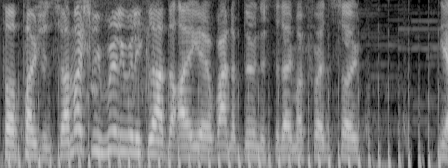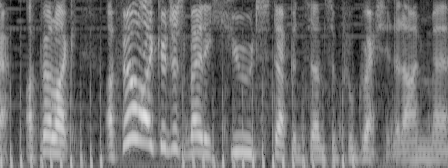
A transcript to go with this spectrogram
for potions. So I'm actually really, really glad that I uh, wound up doing this today, my friends. So, yeah, I feel like I feel like I just made a huge step in terms of progression, and I'm uh,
